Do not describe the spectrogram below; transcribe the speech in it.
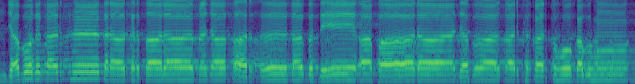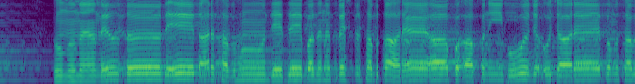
ਜਬ ਉਦ ਕਰਖ ਕਰਾ ਕਰਤਾਰਾ, ਪ੍ਰਜਾ ਧਰਤ ਤਬ ਦੇ ਆਪਾਰਾ ਜਬ ਕਰਖ ਕਰਤ ਹੋ ਕਬ ਹੂੰ, ਤੁਮ ਮੈਂ ਮਿਲਤ ਦੇ ਧਰ ਸਭ ਹੂੰ। ਜੇ ਤੇ ਬਦਨ ਸ੍ਰਿਸ਼ਟ ਸਭ ਧਾਰੈ, ਆਪ ਆਪਣੀ ਬੂਝ ਉਚਾਰੈ। ਤੁਮ ਸਭ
